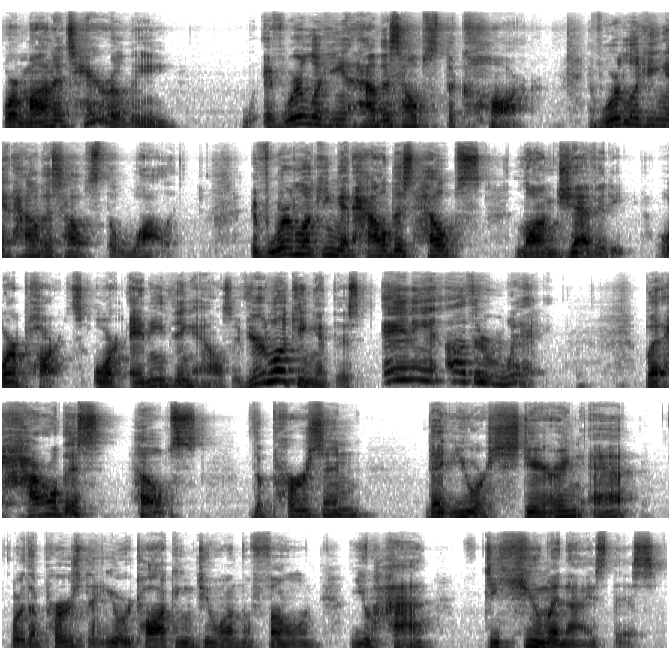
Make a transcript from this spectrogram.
or monetarily, if we're looking at how this helps the car, if we're looking at how this helps the wallet, if we're looking at how this helps longevity or parts or anything else, if you're looking at this any other way, but how this helps the person that you are staring at or the person that you were talking to on the phone, you have to humanize this.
